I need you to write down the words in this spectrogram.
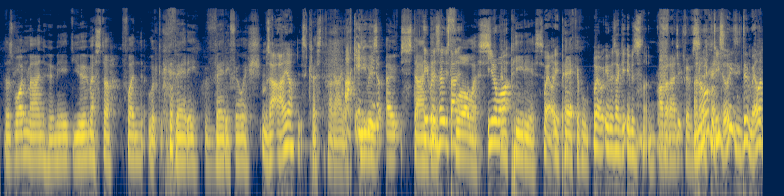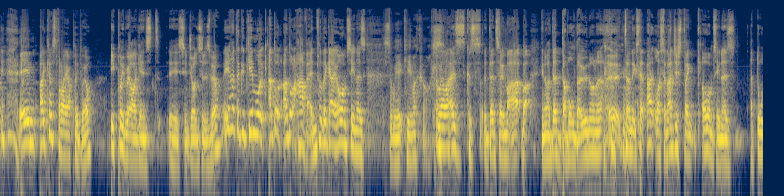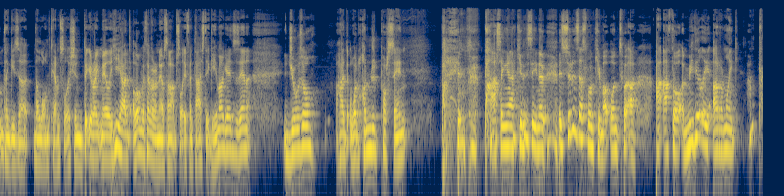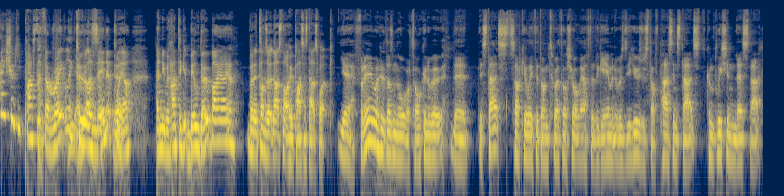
there's one man who made you, Mr. Flynn, look very, very foolish. was that Ajer? It's Kristoffer Ajer. Ah, he you was know- outstanding, He was outstanding. flawless, You know what? imperious, Well, he- impeccable. Well, he was a, he was. Other adjectives. I know, jeez, he's doing well, isn't he? Um, I Kristoffer Ajer played well. He played well against uh, St Johnstone as well. He had a good game. Look, I don't, I don't have it in for the guy. All I'm saying is, It's the way it came across. well, it is because it did sound like that, but you know, I did double down on it uh, to an extent. I, listen, I just think all I'm saying is, I don't think he's a the long term solution. But you're right, Melly. He had, along with everyone else, an absolutely fantastic game against Zenit. Jozo had 100 percent passing accuracy. Now, as soon as this one came up on Twitter, I, I thought immediately, I'm like, I'm pretty sure he passed it directly to a Zenit yeah. player, and he would had to get bailed out by Ajer. But it turns out that's not how passing stats work. Yeah, for anyone who doesn't know what we're talking about, the the stats circulated on Twitter shortly after the game, and it was the usual stuff: passing stats, completion, this, that.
